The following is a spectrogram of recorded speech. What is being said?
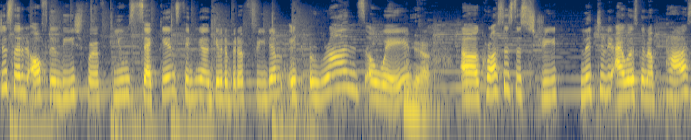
just let it off the leash for a few seconds, thinking I'll give it a bit of freedom. It runs away. Yeah. Uh, crosses the street literally I was gonna pass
